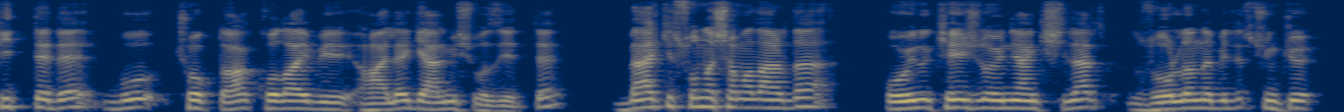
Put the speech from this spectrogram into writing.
Pit'te de bu çok daha kolay bir hale gelmiş vaziyette. Belki son aşamalarda oyunu casual oynayan kişiler zorlanabilir. Çünkü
